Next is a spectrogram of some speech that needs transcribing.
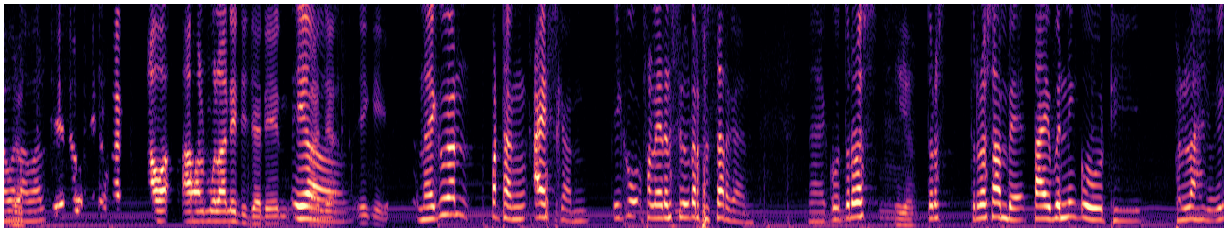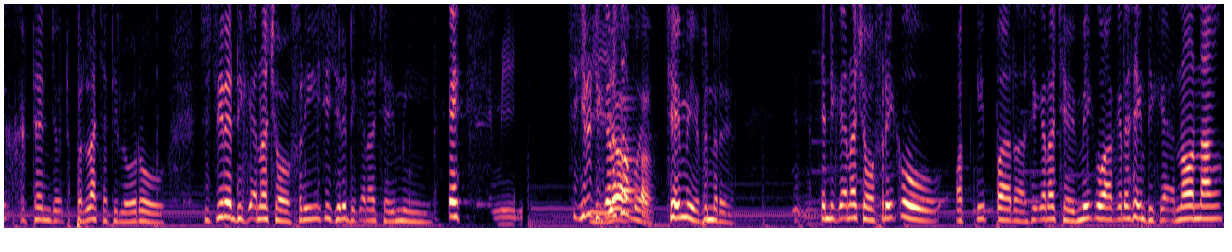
awal-awal. Itu itu kan awal awal mulanya dijadiin Iya. iki. Nah, itu kan pedang ice kan. Iku Valerian Steel terbesar kan. Nah, iku terus Iya. terus terus sampai Tywin niku dibelah yo iku geden yo dibelah jadi loro. Sisine dikekno Joffrey, sisine dikekno Jaime. Eh, Mi. sisine dikekno Iya. sapa ya? Jaime ya bener ya? Sing dikekno Joffrey ku Outkeeper, sing kena Jaime ku akhirnya sing dikekno nang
